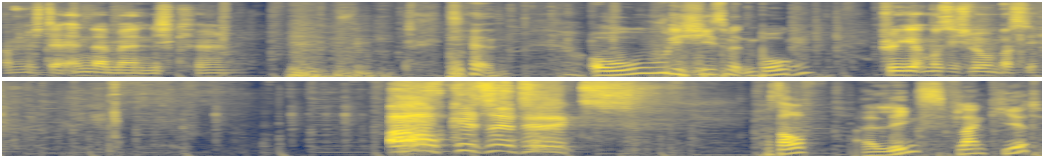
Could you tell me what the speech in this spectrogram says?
Kann mich der Enderman nicht killen. oh, die schießen mit dem Bogen. Pre-Gap muss sich lohnen, Basti. Aufgesetzt! Pass auf, links flankiert.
